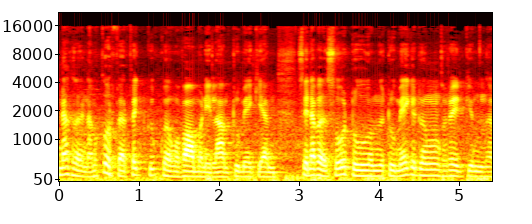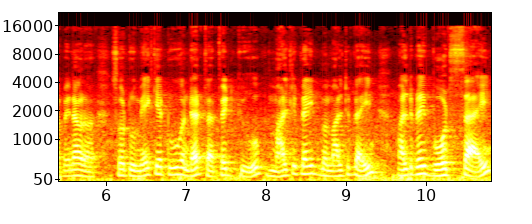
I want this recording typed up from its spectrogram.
என்ன நமக்கு ஒரு பெர்ஃபெக்ட் கியூப் ஃபார்ம் பண்ணிடலாம் டு மேக் ஏ ஸோ என்ன so two two make a perfect cube அப்போ என்ன so to make a two hundred perfect cube cube multiplied by multiplying multiply both side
